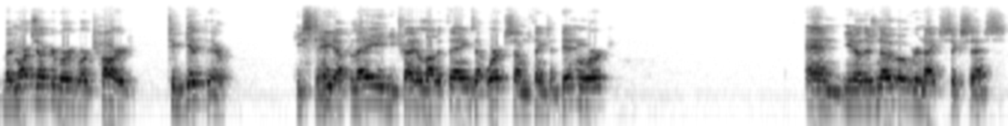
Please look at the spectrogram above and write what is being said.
But Mark Zuckerberg worked hard to get there. He stayed up late. He tried a lot of things that worked, some things that didn't work. And, you know, there's no overnight success.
